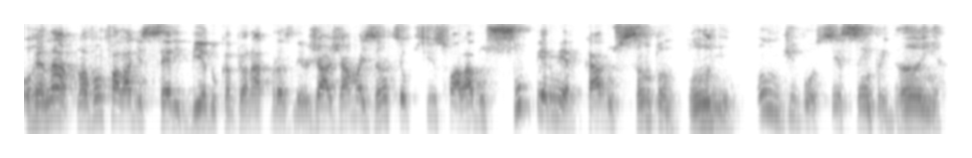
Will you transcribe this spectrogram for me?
Ô Renato, nós vamos falar de Série B do Campeonato Brasileiro já já, mas antes eu preciso falar do Supermercado Santo Antônio, onde você sempre ganha.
